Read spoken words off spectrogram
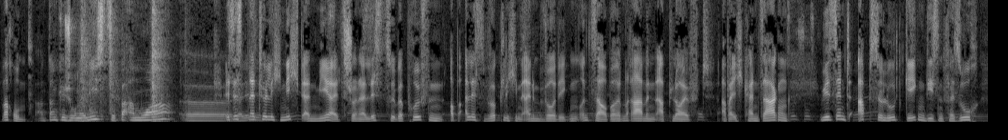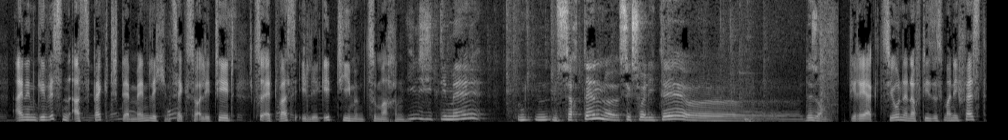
warum. Euh, es ist natürlich nicht an mir als Journalist zu überprüfen, ob alles wirklich in einem würdigen und sauberen Rahmen abläuft. Aber ich kann sagen, wir sind absolut gegen diesen Versuch, einen gewissen Aspekt der männlichen Sexualität zu etwas Illegitimem zu machen. Die Reaktionen auf dieses Manifest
